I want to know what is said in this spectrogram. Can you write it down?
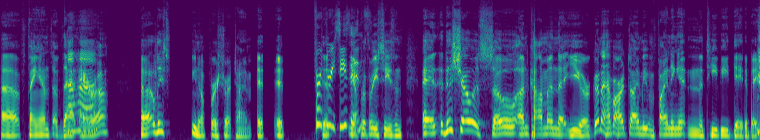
uh, fans of that Uh-huh. era, uh, at least you know for a short time. It it For Did- three seasons. Yeah, for three seasons. And this show is so uncommon that you are going to have a hard time even finding it in the TV database.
